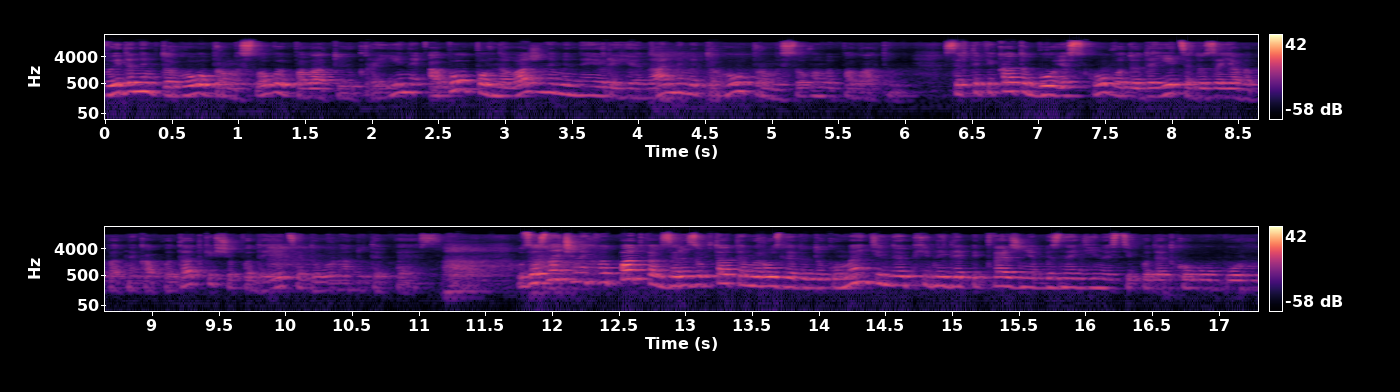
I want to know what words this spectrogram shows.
виданим торгово-промисловою палатою України або уповноваженими нею регіональними торгово-промисловими палатами. Сертифікат обов'язково додається до заяви платника податків, що подається до органу ДПС. У зазначених випадках, за результатами розгляду документів, необхідних для підтвердження безнадійності податкового боргу,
